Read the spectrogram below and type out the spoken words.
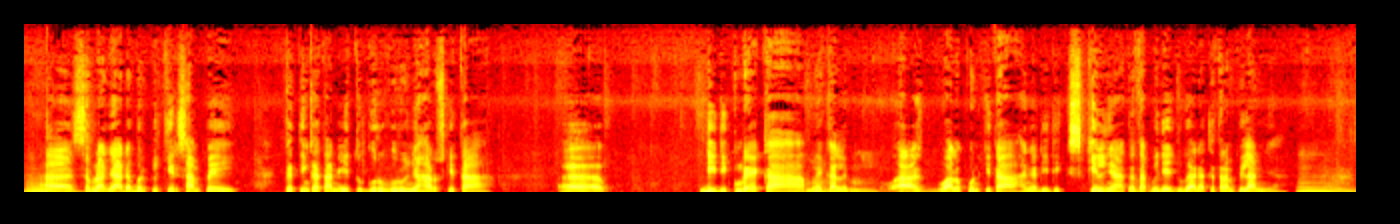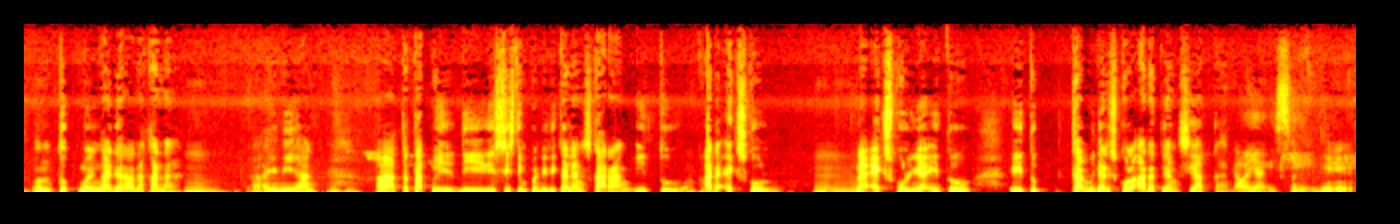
Hmm. Eh, sebenarnya ada berpikir sampai ke tingkatan itu. Guru-gurunya Hmm. harus kita eh, didik mereka, mereka Hmm. eh, walaupun kita hanya didik skillnya, tetapi dia juga ada keterampilannya Hmm. untuk mengajar anak-anak. Hmm. Nah, ini yang. Ah, tetapi di sistem pendidikan yang sekarang itu Mhm. ada ekskul. Mhm. Nah, ekskulnya itu itu kami dari sekolah adat yang siapkan. Oh, yang isi. Ini.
